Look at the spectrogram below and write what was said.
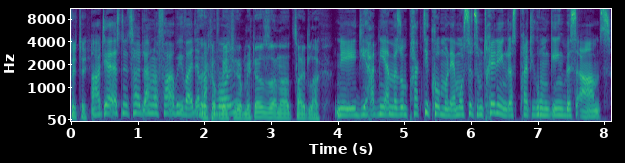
Richtig. Er hat ja erst eine Zeit lang noch Fachabi Ich weitermachen glaube wollen. nicht, ich glaub nicht, dass es an der Zeit lag. Nee, die hatten ja immer so ein Praktikum und er musste zum Training. Das Praktikum ging bis abends.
